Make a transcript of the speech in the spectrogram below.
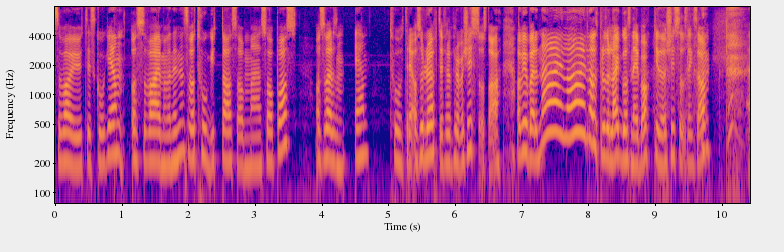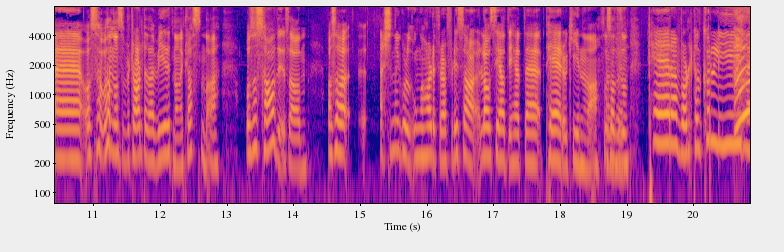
så var vi ute i skogen, og så var jeg med venninnen, så var det to gutter som eh, så på oss, og så var det sånn én, to, tre, og så løp de for å prøve å kysse oss, da. Og vi bare nei, nei, nei, så prøvde å legge oss ned i bakken og kysse oss, liksom. Eh, og så var det noen som fortalte det videre til noen i klassen, da, og så sa de sånn Altså, jeg skjønner ikke hvordan unge har det fra, for de sa La oss si at de heter Per og Kine, da. Så satt de sånn Per har voldtatt Karoline,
